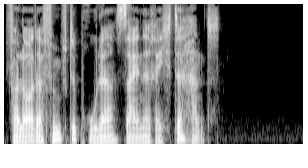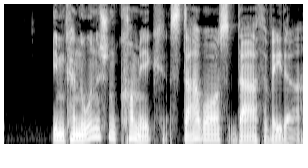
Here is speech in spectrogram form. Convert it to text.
verlor der fünfte Bruder seine rechte Hand. Im kanonischen Comic Star Wars Darth Vader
